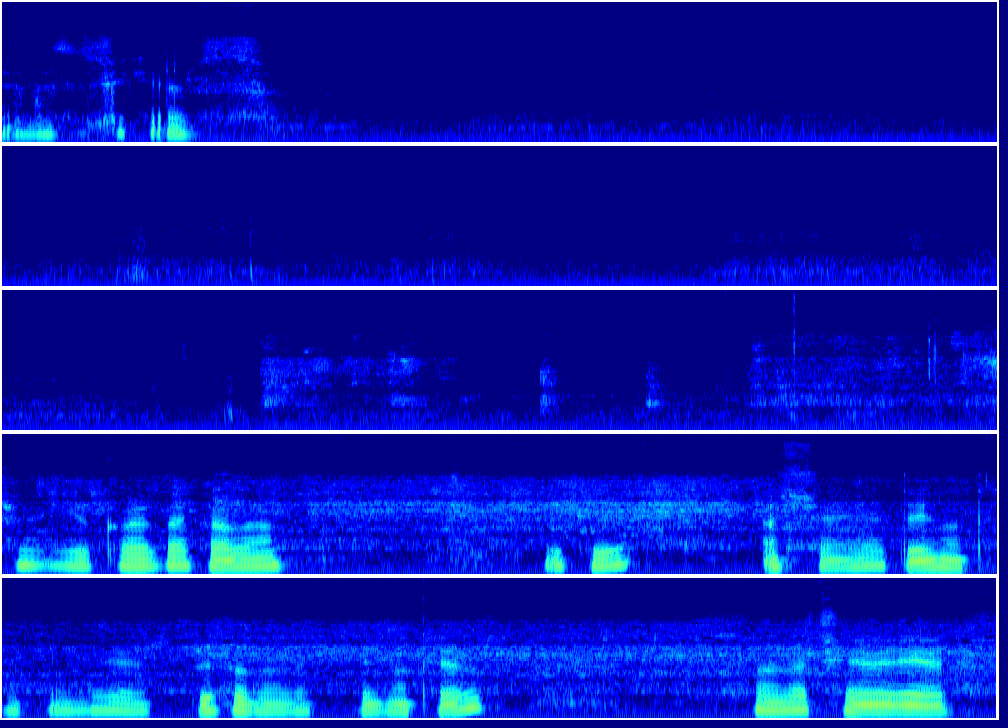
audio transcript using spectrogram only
Elimizi çekiyoruz. Şu yukarıda kalan ipi aşağıya düğüm atarak indiriyoruz. Düz olarak düğüm atıyoruz. Sonra çeviriyoruz.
